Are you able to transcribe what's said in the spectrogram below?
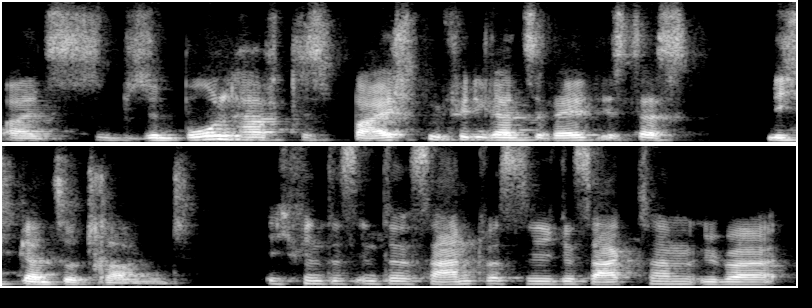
als symbolhaftes Beispiel für die ganze Welt ist das nicht ganz so tragend. Ich finde es interessant, was Sie gesagt haben über,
